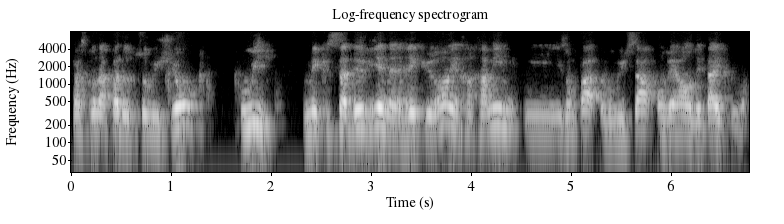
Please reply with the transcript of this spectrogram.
parce qu'on n'a pas d'autre solution, oui, mais que ça devienne récurrent. Les Chachamim, ils n'ont pas voulu ça, on verra en détail plus loin.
